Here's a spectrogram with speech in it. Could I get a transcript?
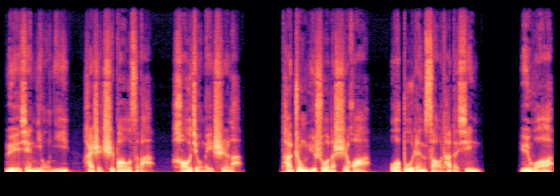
略显扭捏，还是吃包子吧，好久没吃了。他终于说了实话，我不忍扫他的心，与我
